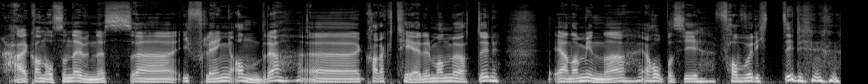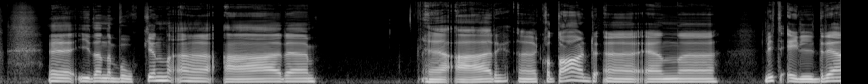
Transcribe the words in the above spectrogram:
Eh, her kan også nevnes eh, i fleng andre eh, karakterer man møter. En av mine jeg holdt på å si, favoritter uh, i denne boken er er Cotard, en litt eldre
